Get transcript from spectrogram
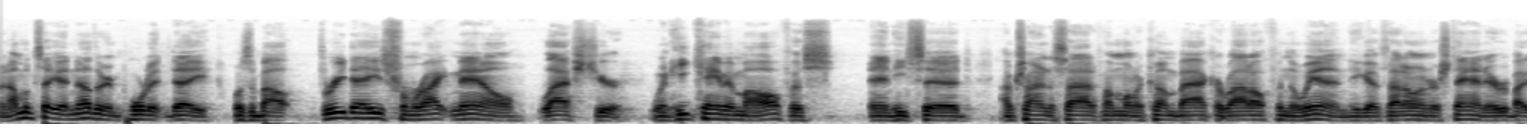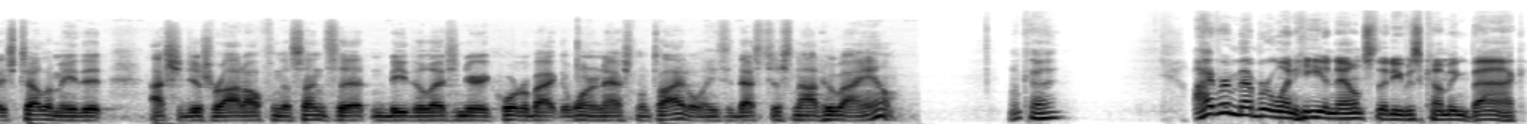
And I'm going to tell you another important day was about three days from right now last year when he came in my office and he said, I'm trying to decide if I'm going to come back or ride off in the wind. He goes, I don't understand. Everybody's telling me that I should just ride off in the sunset and be the legendary quarterback that won a national title. And he said, That's just not who I am. Okay. I remember when he announced that he was coming back,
